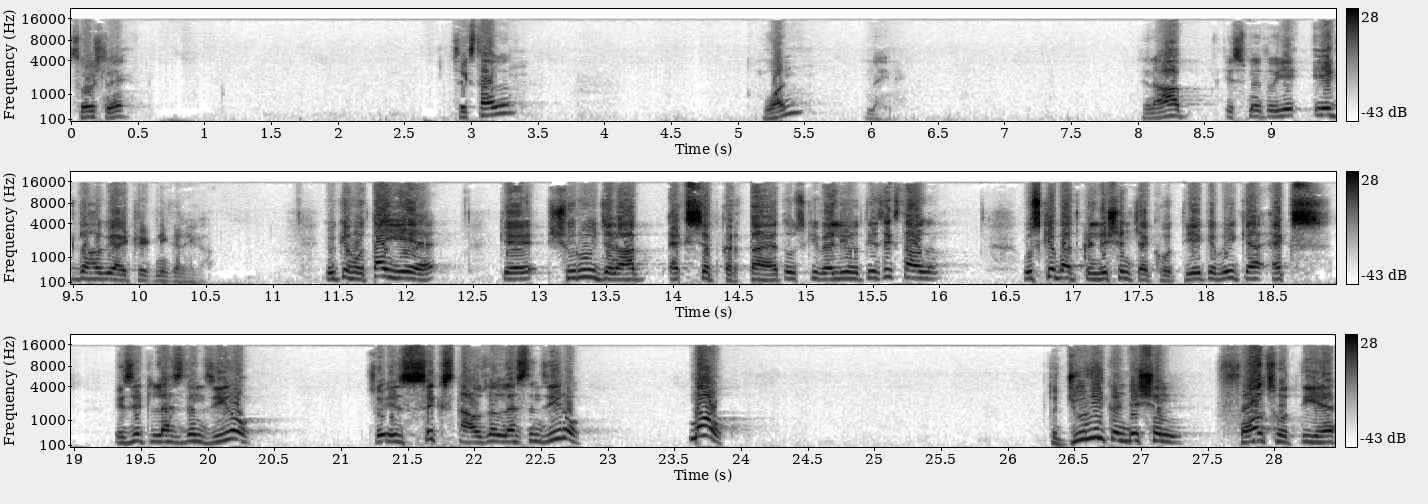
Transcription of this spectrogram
سوچ لیں۔ سکس تھاؤزینڈ ون نہیں جناب، اس میں تو یہ ایک دفعہ بھی آئٹریٹ نہیں کرے گا۔ کیونکہ ہوتا یہ ہے کہ شروع جناب ایکس جب کرتا ہے تو اس کی ویلو ہوتی ہے سکس تھاؤزینڈ اس کے بعد کنڈیشن چیک ہوتی ہے کہ بھائی کیا x is it less than zero so is six thousand less than zero no تو جو ہی کنڈیشن فالس ہوتی ہے،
